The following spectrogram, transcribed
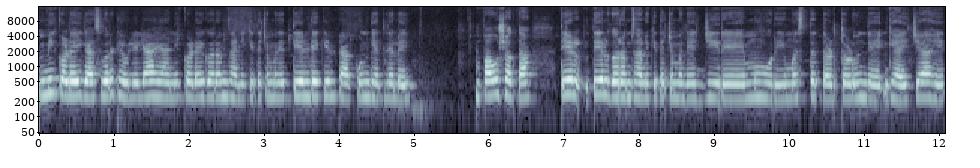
मी कढई गॅसवर ठेवलेली आहे आणि कढई गरम झाली की त्याच्यामध्ये तेल देखील टाकून घेतलेलं आहे. पाहू शकता तेल तेल गरम झालं की त्याच्यामध्ये जिरे मोहरी मस्त तडतडून दे घ्यायचे आहेत.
